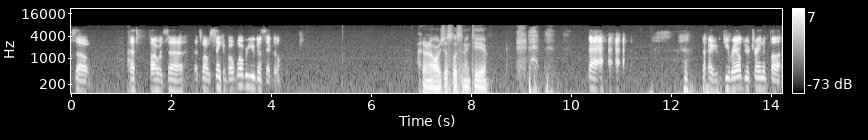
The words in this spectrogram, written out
So that's why I was uh, that's what I was thinking. But what were you gonna say, Bill? I don't know. I was just listening to you. I derailed your train of thought.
